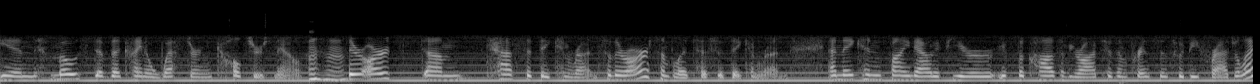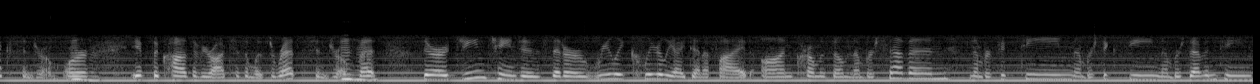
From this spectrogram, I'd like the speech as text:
in most of the kind of Western cultures now. Mm-hmm. There are um, tests that they can run. So there are some blood tests that they can run, and they can find out if you're if the cause of your autism, for instance, would be Fragile X syndrome, or Mhm. if the cause of your autism was Rett syndrome. Mhm. But there are gene changes that are really clearly identified on chromosome number 7, number 15, number 16, number 17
